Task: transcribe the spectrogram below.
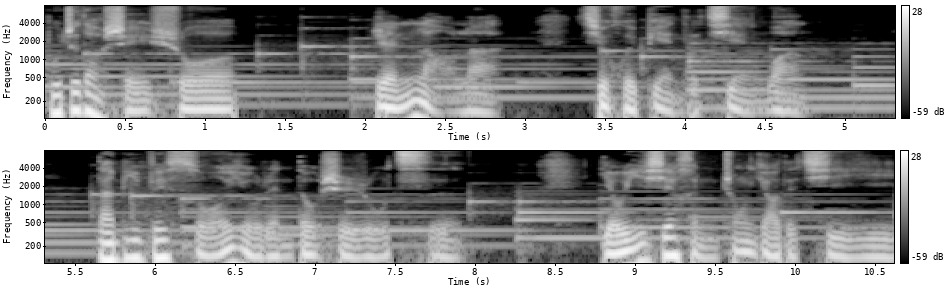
不知道谁说，人老了就会变得健忘，但并非所有人都是如此。有一些很重要的记忆，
